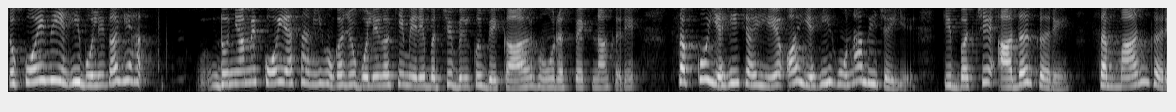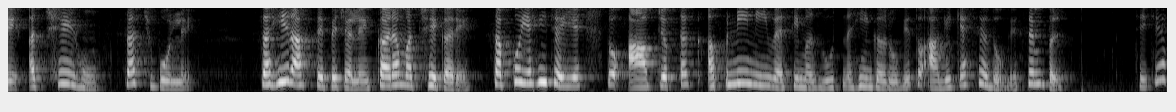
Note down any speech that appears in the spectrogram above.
तो कोई भी यही बोलेगा कि दुनिया में कोई ऐसा नहीं होगा जो बोलेगा कि मेरे बच्चे बिल्कुल बेकार हों रेस्पेक्ट ना करें। सबको यही चाहिए और यही होना भी चाहिए कि बच्चे आदर करें, सम्मान करें, अच्छे हों, सच बोलें। सही रास्ते पे चलें, कर्म अच्छे करें, सबको यही चाहिए। तो आप जब तक अपनी नींव वैसी मज़बूत नहीं करोगे तो आगे कैसे दोगे? सिंपल, ठीक है?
